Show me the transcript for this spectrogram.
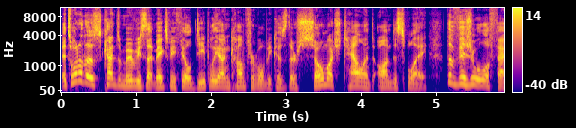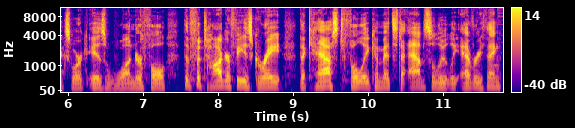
It's one of those kinds of movies that makes me feel deeply uncomfortable because there's so much talent on display. The visual effects work is wonderful. The photography is great. The cast fully commits to absolutely everything.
